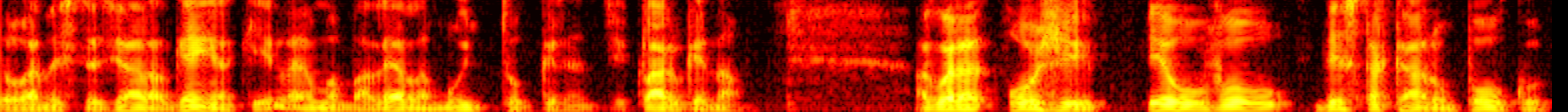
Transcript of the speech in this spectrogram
ou anestesiar alguém, aquilo é uma balela muito grande. Claro que não. Agora, hoje eu vou destacar um pouco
